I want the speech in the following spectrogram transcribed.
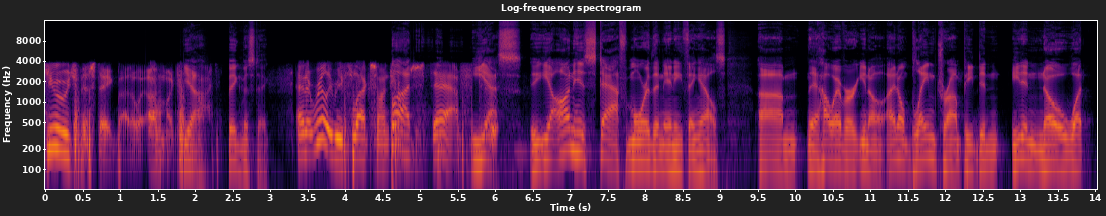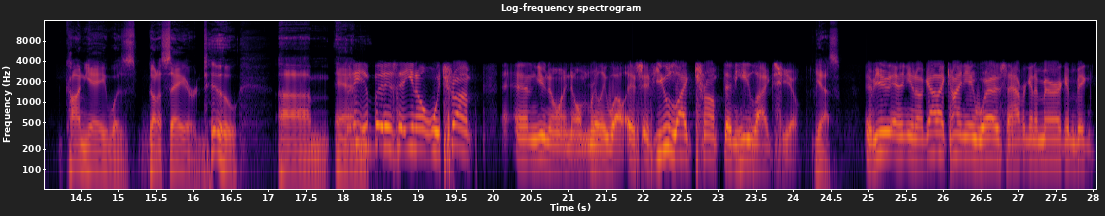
Huge mistake, by the way. Oh my god. Yeah, big mistake. and it really reflects on But Trump's staff. Yes, yeah, on his staff more than anything else. Um, however, you know, I don't blame Trump. He didn't. He didn't know what Kanye was going to say or do. Um, But, he, but is it, you know with Trump, and you know I know him really well. Is if you like Trump, then he likes you. yes, If you and you know a guy like Kanye West, African American, big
